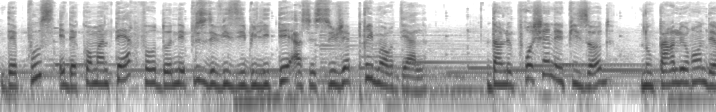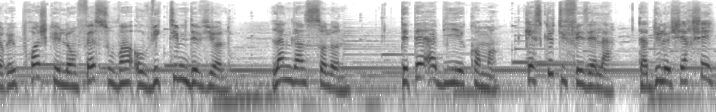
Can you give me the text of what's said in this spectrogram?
des pouces et des commentaires pour donner plus de visibilité à ce sujet primordial. Dans le prochain épisode, nous parlerons des reproches que l'on fait souvent aux victimes de viol. Langan Solon, t'étais habillé comment? Qu'est-ce que tu faisais là? T'as dû le chercher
